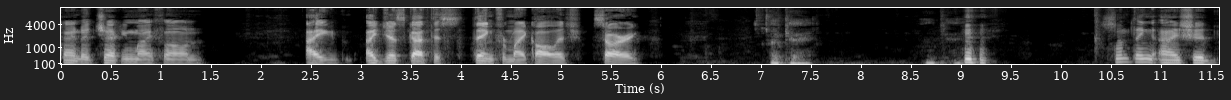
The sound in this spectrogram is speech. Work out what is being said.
kind of checking my phone. I I just got this thing from my college. Sorry. Okay. Okay. Something I should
